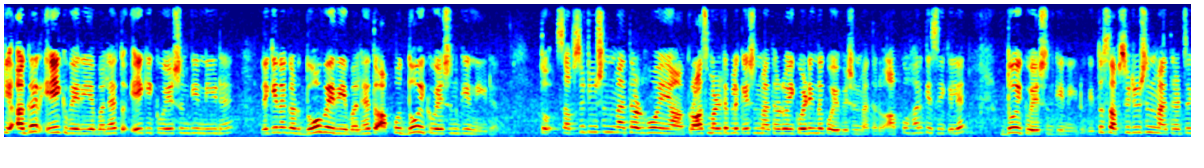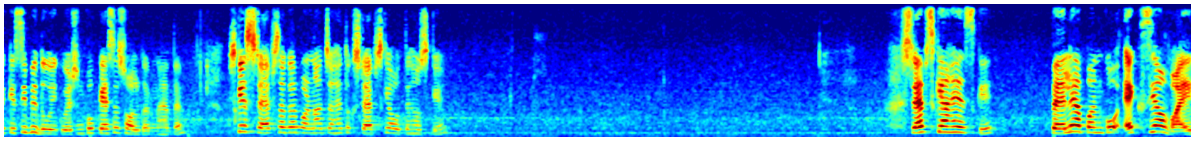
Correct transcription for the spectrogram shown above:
कि अगर एक वेरिएबल है तो एक इक्वेशन की नीड है, लेकिन अगर दो वेरिएबल है तो आपको दो इक्वेशन की नीड है। तो सब्सटीट्यूशन मेथड हो या क्रॉस मल्टीप्लिकेशन मेथड हो इक्वेटिंग द कोएफिशिएंट मेथड हो, आपको हर किसी के लिए दो इक्वेशन की नीड होगी। तो सब्सटीट्यूशन मेथड से किसी भी दो इक्वेशन को कैसे सॉल्व करना है उसके स्टेप्स अगर पढ़ना चाहें तो स्टेप्स क्या होते हैं उसके? स्टेप्स क्या हैं इसके? पहले अपन को x या y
